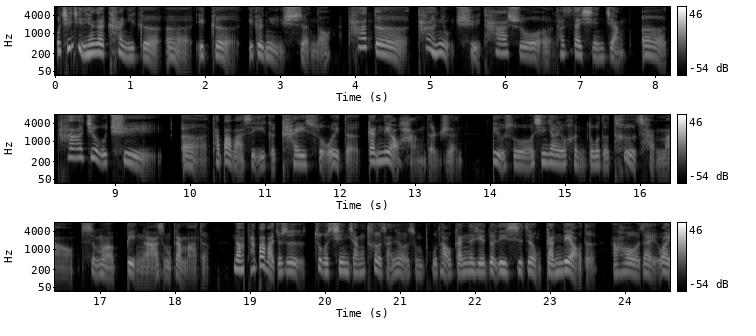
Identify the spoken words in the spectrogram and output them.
我前几天在看一个呃一个一个女生哦，她的她很有趣。她说，她是在新疆，呃，她就去呃，她爸爸是一个开所谓的干料行的人。例如说，新疆有很多的特产嘛，哦，什么饼啊，什么干嘛的。那他爸爸就是做新疆特产，就有什么葡萄干那些类似这种干料的。然后在外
